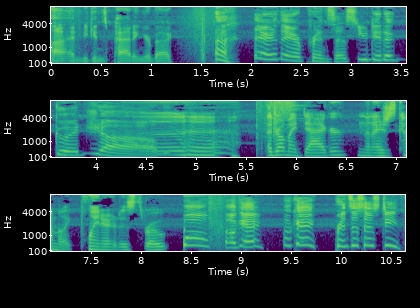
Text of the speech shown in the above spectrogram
uh, and begins patting your back. Ah, there, there, princess. You did a good job. Ugh. I draw my dagger and then I just kind of like point it at his throat. Whoa, okay, okay. Princess has teeth.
